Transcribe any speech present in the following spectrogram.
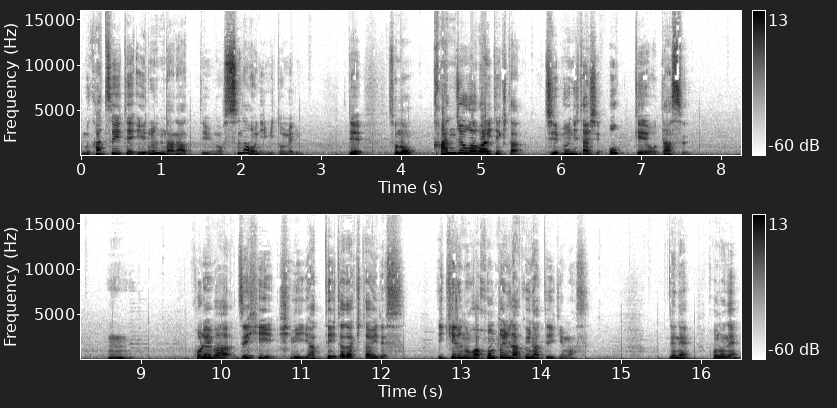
ムカついているんだなっていうのを素直に認める。でその感情が湧いてきた自分に対して OK を出す。うん。これはぜひ日々やっていただきたいです。生きるのが本当に楽になっていきます。でねこのね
